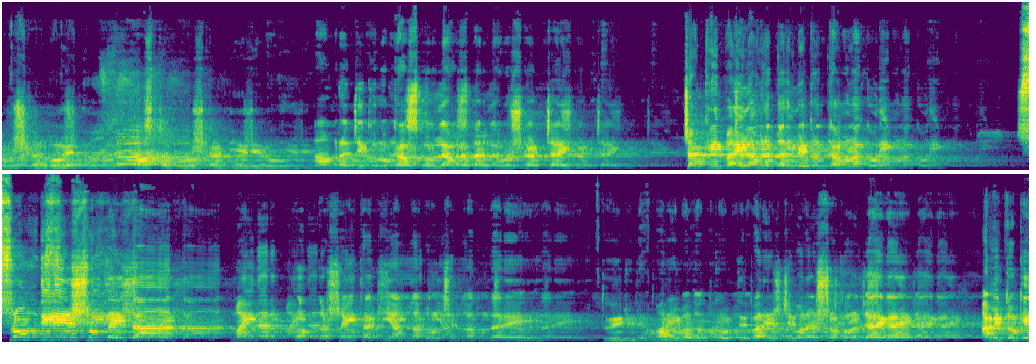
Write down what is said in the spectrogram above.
পুরস্কার বলে পাঁচটা পুরস্কার দিয়ে দেব। আমরা যে কোনো কাজ করলে আমরা তার পুরস্কার চাই। চাকরি পাইলে আমরা তার বেতন কামনা করি। শ্রম দিলে সন্ধ্যায় তার মাইনার প্রত্যাশায় থাকি, আল্লাহ বলছেন, বান্দারে, তুই যদি আমার ইবাদত করতে পারিস জীবনের সকল জায়গায়, আমি তোকে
